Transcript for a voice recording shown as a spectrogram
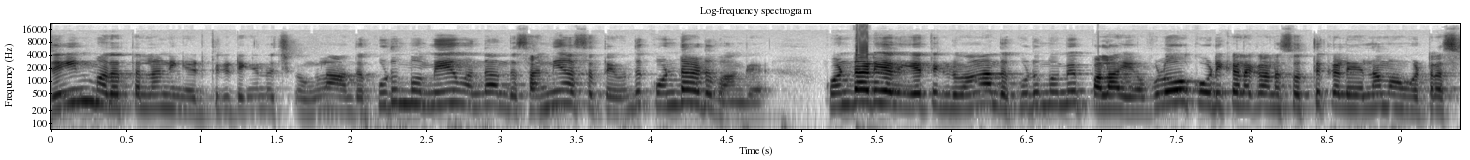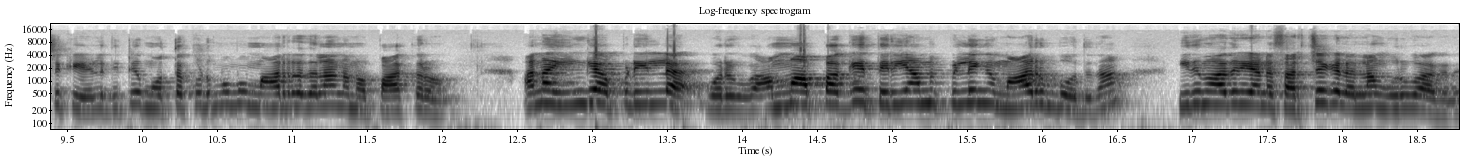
ஜெயின் மதத்தெல்லாம் நீங்கள் எடுத்துக்கிட்டிங்கன்னு வச்சுக்கோங்களேன் அந்த குடும்பமே வந்து அந்த சன்னியாசத்தை வந்து கொண்டாடுவாங்க. கொண்டாடி அதை ஏற்றுக்கிடுவாங்க அந்த குடும்பமே பல எவ்வளோ கோடிக்கணக்கான சொத்துக்களை எல்லாம் அவங்க ட்ரஸ்ட்டுக்கு எழுதிட்டு மொத்த குடும்பமும் மாறுறதெல்லாம் நம்ம பார்க்குறோம். ஆனால் இங்கே அப்படி இல்லை. ஒரு அம்மா அப்பாக்கே தெரியாமல் பிள்ளைங்க மாறும்போது தான் இது மாதிரியான சர்ச்சைகள் எல்லாம் உருவாகுது.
